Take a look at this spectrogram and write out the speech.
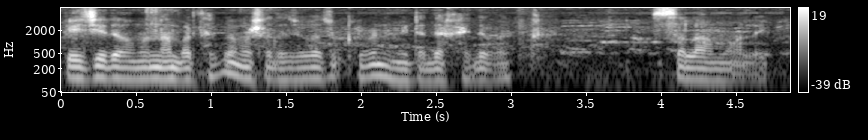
পেজে দেওয়া আমার নাম্বার থাকবে, আমার সাথে যোগাযোগ করবেন, আমি এটা দেখাই দেবো। আসসালামু আলাইকুম।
